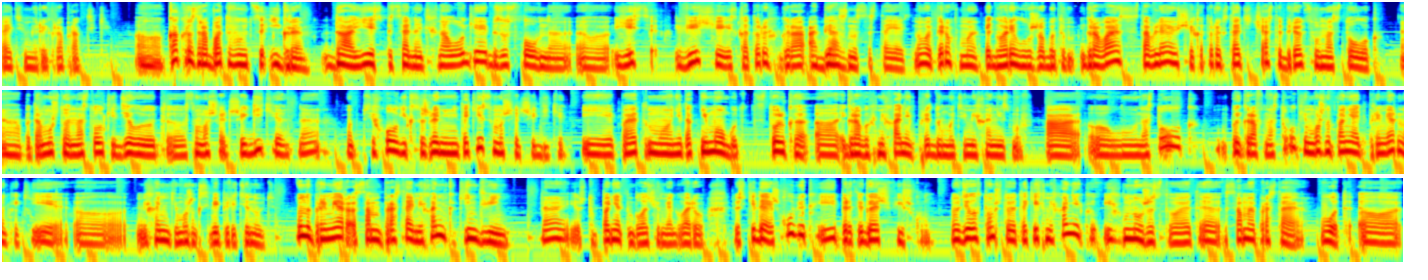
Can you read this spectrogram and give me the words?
сайте Мира игропрактики. А, как разрабатываются игры? Да, есть специальная технология, безусловно. Э, есть вещи, из которых игра обязана состоять. Ну, во-первых, мы, я говорила уже об этом, игровая составляющая, которая, кстати, часто берется у настолок, потому что настолки делают э, сумасшедшие гики, да. Вот психологи, к сожалению, не такие сумасшедшие гики, и поэтому они так не могут столько э, игровых механик придумать и механизмов. А у настолок поиграв на столке, можно понять примерно, какие э, механики можно к себе перетянуть. Ну, например, самая простая механика кинь-двинь да, чтобы понятно было, о чем я говорю. То есть кидаешь кубик и передвигаешь фишку. Но дело в том, что таких механик, их множество. Это самая простая. Вот. Э,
